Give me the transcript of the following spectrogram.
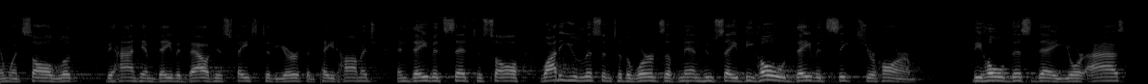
And when Saul looked behind him, David bowed his face to the earth and paid homage. And David said to Saul, Why do you listen to the words of men who say, Behold, David seeks your harm? Behold, this day your eyes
